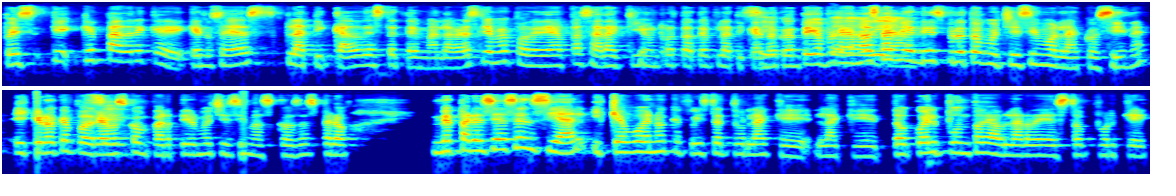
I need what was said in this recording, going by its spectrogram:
Pues qué, qué padre que, que, nos hayas platicado de este tema. La verdad es que yo me podría pasar aquí un ratote platicando contigo, porque además también disfruto muchísimo la cocina y creo que podríamos sí. compartir muchísimas cosas, pero me parecía esencial y qué bueno que fuiste tú la que, la que tocó el punto de hablar de esto, porque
